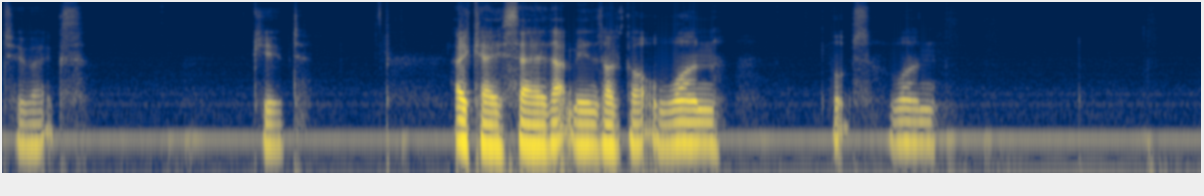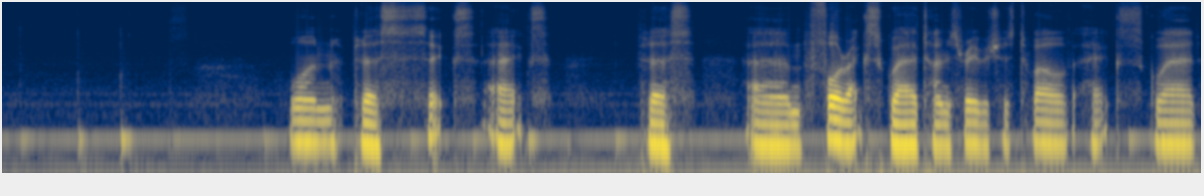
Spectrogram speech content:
2x cubed. Okay, so that means I've got one, oops, one, one plus six x plus um, 4x squared times 3 which is 12x squared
